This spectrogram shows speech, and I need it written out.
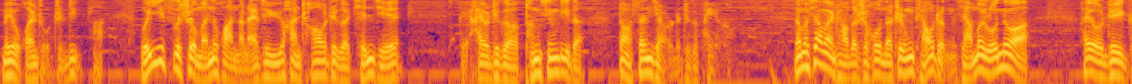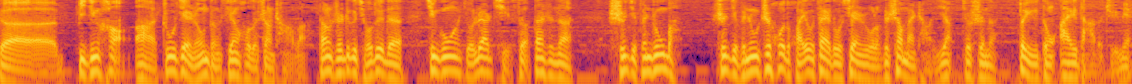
没有还手之力啊。唯一一次射门的话呢，来自于汉超这个前节，给还有这个彭兴利的倒三角的这个配合。那么下半场的时候呢，阵容调整一下，莫罗诺还有这个毕金浩啊、朱建荣等先后的上场了。当时这个球队的进攻有点起色，但是呢，十几分钟吧，十几分钟之后的话，又再度陷入了跟上半场一样，就是呢被动挨打的局面。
